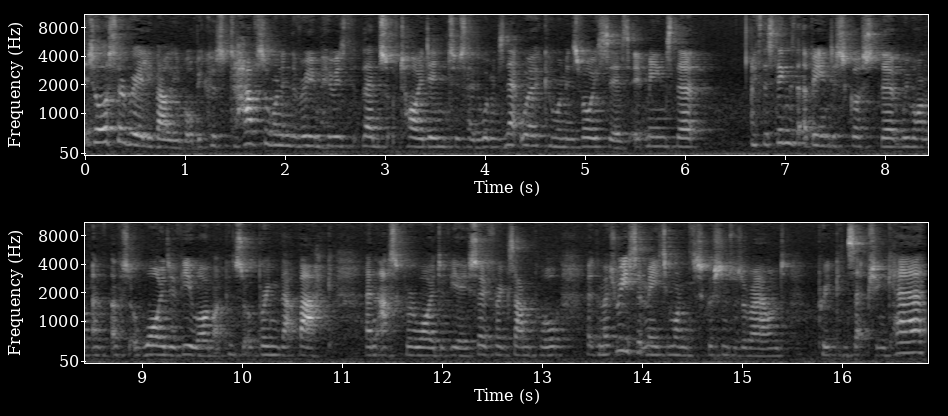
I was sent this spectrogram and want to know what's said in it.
it's also really valuable because to have someone in the room who is then sort of tied into, say, the Women's Network and Women's Voices, it means that if there's things that are being discussed that we want a, a sort of wider view on, I can sort of bring that back and ask for a wider view. So, for example, at the most recent meeting, one of the discussions was around preconception care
